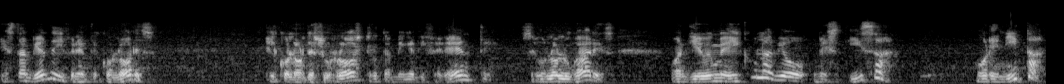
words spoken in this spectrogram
es también de diferentes colores. El color de su rostro también es diferente, según los lugares. Juan Diego en México la vio mestiza, morenita.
